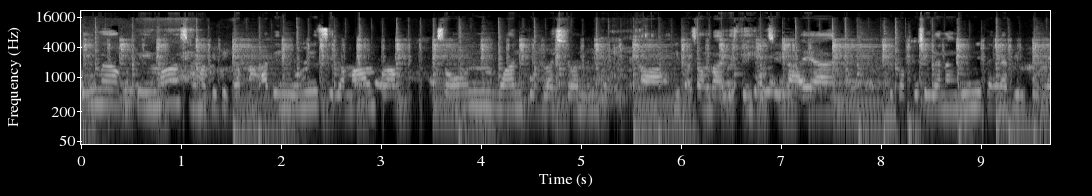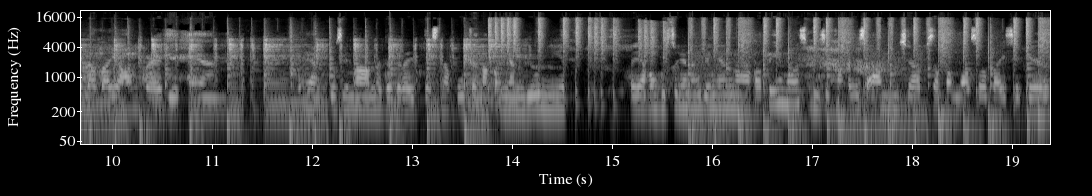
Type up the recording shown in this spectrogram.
day mga na mag-pick up ng ating unit. Sila ma'am from Zone 1 Poblacion. Uh, Iba Sambales din po sila. Ayan. Up po sila ng unit na inabil po nila via home credit. Ayan. Ayan po si ma'am. Nag-drive test na po siya ng kanyang unit. Kaya kung gusto niyo ng ganyan mga ka-famous, visit na kayo sa aming shop sa Pamoso Bicycle.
